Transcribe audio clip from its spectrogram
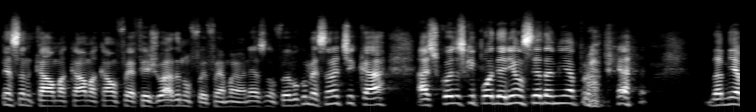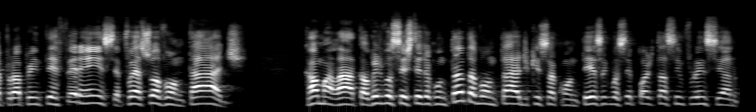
pensando, calma, calma, calma, foi a feijoada, não foi, foi a maionese, não foi. Eu vou começando a ticar as coisas que poderiam ser da minha própria, da minha própria interferência. Foi a sua vontade. Calma lá, talvez você esteja com tanta vontade que isso aconteça que você pode estar se influenciando.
